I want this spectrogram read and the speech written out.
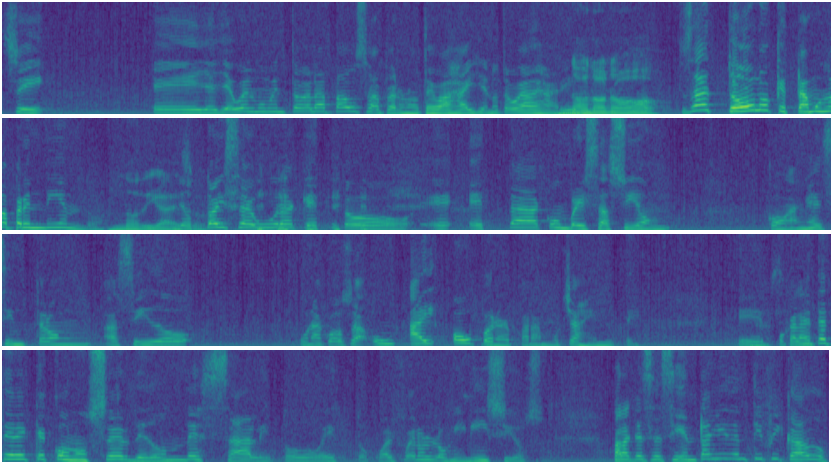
Sí, eh, ya llegó el momento de la pausa, pero no te vas a ir, yo no te voy a dejar ir. No, no, no. Tú sabes todo lo que estamos aprendiendo. No diga eso. Yo estoy segura que esto, eh, esta conversación con Ángel Cintrón ha sido una cosa, un eye opener para mucha gente. Eh, porque la gente tiene que conocer de dónde sale todo esto, cuáles fueron los inicios, para que se sientan identificados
